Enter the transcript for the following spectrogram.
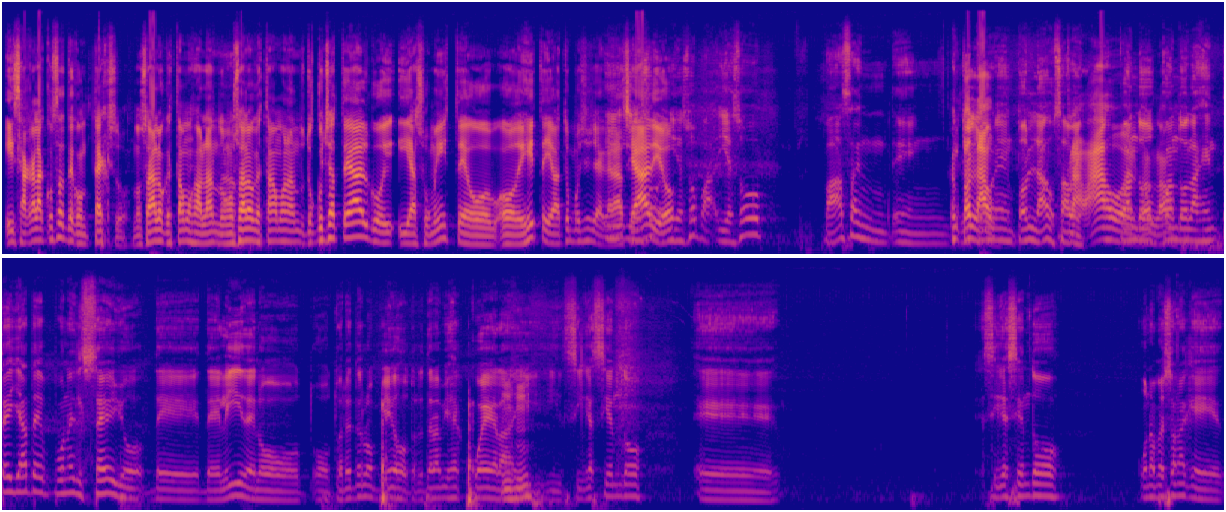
Y saca las cosas de contexto. No sabes lo que estamos hablando, no sabes lo que estamos hablando. Tú escuchaste algo y, y asumiste o, o dijiste, llevaste un muchacho, gracias y a Dios. Y eso, y eso pasa en, en, En todos lados. En todos lados, ¿sabes? Trabajo, en Cuando, lados. cuando la gente ya te pone el sello de, de líder o, o tú eres de los viejos, tú eres de la vieja escuela y, y sigues siendo. Eh, sigues siendo una persona que,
